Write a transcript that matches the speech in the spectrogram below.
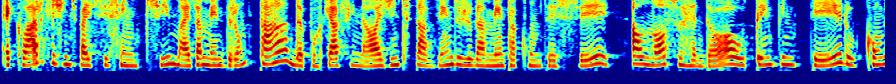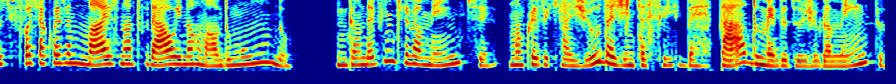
é claro que a gente vai se sentir mais amedrontada, porque afinal a gente está vendo o julgamento acontecer ao nosso redor o tempo inteiro, como se fosse a coisa mais natural e normal do mundo. Então, definitivamente, uma coisa que ajuda a gente a se libertar do medo do julgamento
